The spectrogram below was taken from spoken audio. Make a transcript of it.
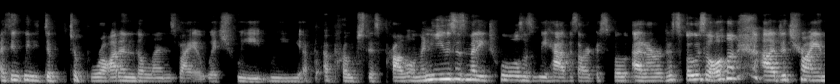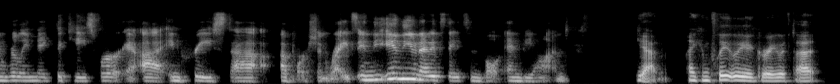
I think we need to, to, broaden the lens by which we we approach this problem and use as many tools as we have as our dispo- at our disposal uh, to try and really make the case for uh, increased uh, abortion rights in the in the United States and, and beyond. Yeah, I completely agree with that.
